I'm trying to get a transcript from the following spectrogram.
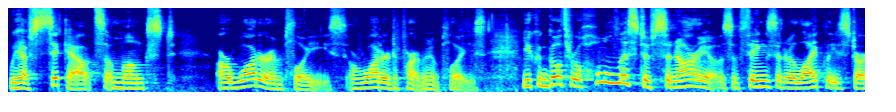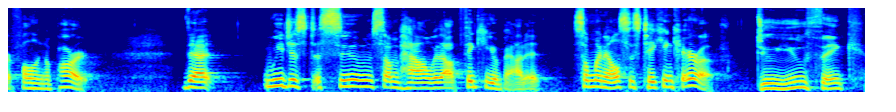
we have sick outs amongst our water employees or water department employees. You can go through a whole list of scenarios of things that are likely to start falling apart that we just assume somehow without thinking about it, someone else is taking care of. Do you think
